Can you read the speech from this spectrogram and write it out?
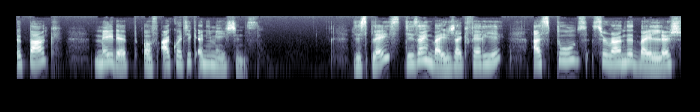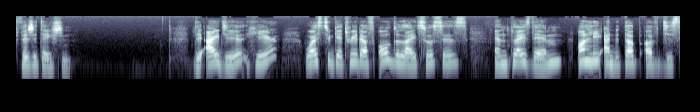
a park made up of aquatic animations. This place, designed by Jacques Ferrier, has pools surrounded by lush vegetation. The idea here was to get rid of all the light sources and place them only at the top of this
